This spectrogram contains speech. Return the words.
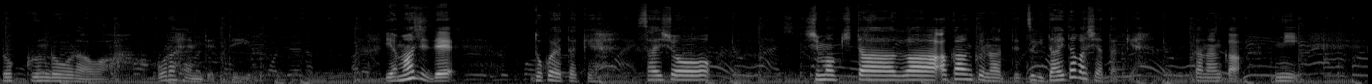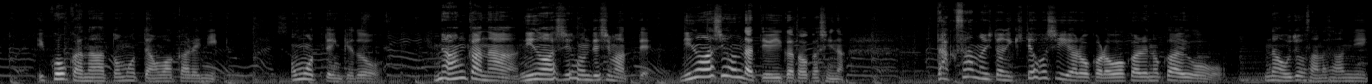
ロックンローラーは。おらへんでっていう。いやマジで。どこやったっけ？最初下北があかんくなって次大田橋やったっけ？かなんかに行こうかなと思ってんお別れに。思ってんけどなんかな二の足踏んでしまって。二の足踏んだっていう言い方おかしいな。たくさんの人に来てほしいやろうからお別れの会をなお嬢さんらさんに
